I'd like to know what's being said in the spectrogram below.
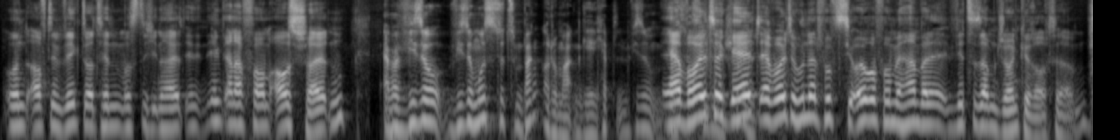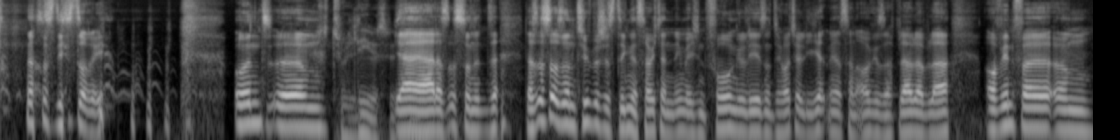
und auf dem Weg dorthin musste ich ihn halt in irgendeiner Form ausschalten. Aber wieso, wieso musstest du zum Bankautomaten gehen? Ich hab, wieso, Er wollte Geld, er wollte 150 Euro von mir haben, weil wir zusammen einen Joint geraucht haben. Das ist die Story. Und ähm, Du liebes. Ja, ja, das ist so, eine, das ist so so ein typisches Ding, das habe ich dann in irgendwelchen Foren gelesen und der Hotelier hat mir das dann auch gesagt, bla bla bla. Auf jeden Fall ähm,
